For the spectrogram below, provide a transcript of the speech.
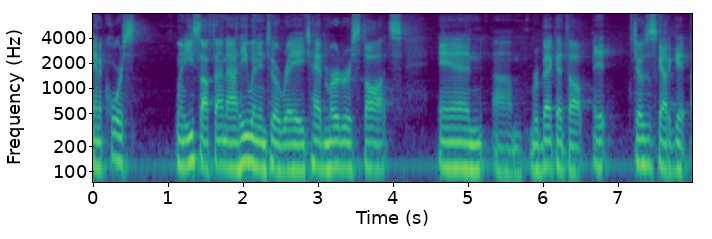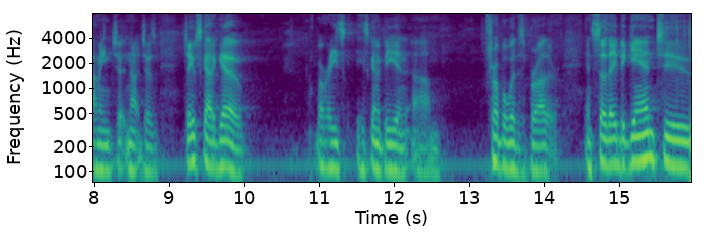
And of course, when Esau found out, he went into a rage, had murderous thoughts, and um, Rebecca thought, it, Joseph's got to get, I mean, not Joseph, Jacob's got to go, or he's, he's going to be in um, trouble with his brother. And so they began to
